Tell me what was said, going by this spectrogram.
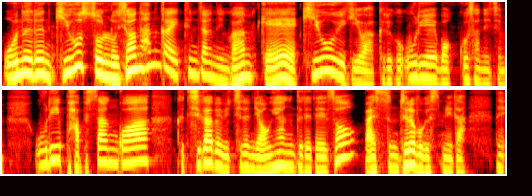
오늘은 기후 솔루션 한가희 팀장님과 함께 기후 위기와 그리고 우리의 먹고 사는 짐, 우리 밥상과 그 지갑에 미치는 영향들에 대해서 말씀드려보겠습니다. 네,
